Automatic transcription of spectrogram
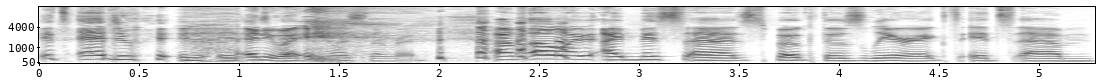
It's end. It, it's Anyway. end was the road. Um, oh, I, I miss uh, spoke those lyrics. It's um,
